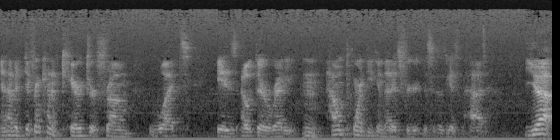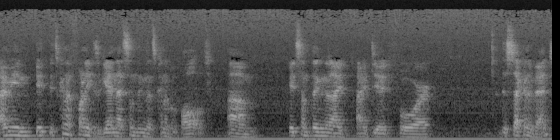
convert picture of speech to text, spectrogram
and have a different kind of character from what is out there already. Mm. How important do you think that is for your, the success you guys have had? Yeah, I mean, it, it's kind of funny because again, that's something that's kind of evolved. Um, it's something that I, I did for the second event.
